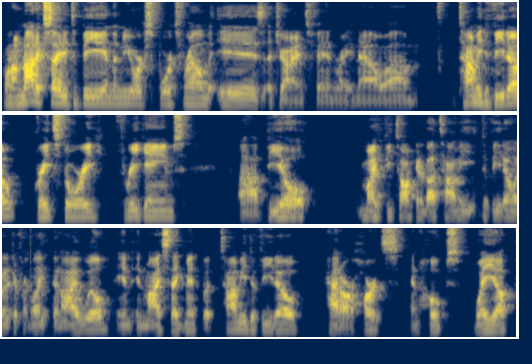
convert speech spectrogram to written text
what I'm not excited to be in the New York sports realm is a Giants fan right now. Um, Tommy DeVito, great story, three games. Uh, Beal might be talking about Tommy DeVito in a different light than I will in, in my segment, but Tommy DeVito had our hearts and hopes way up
